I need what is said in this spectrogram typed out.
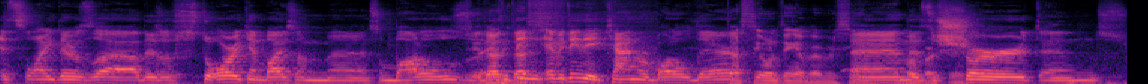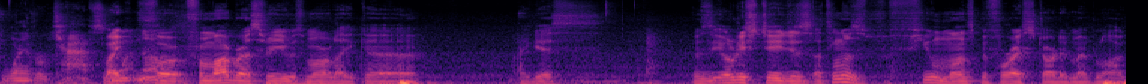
it's like there's uh there's a store you can buy some uh, some bottles, See, that- everything everything they can are bottled there. that's the only thing I've ever seen. and there's a shirt and whatever caps and Like whatnot. for for Ma Brasserie, it was more like, uh, I guess, it was the early stages. I think it was a few months before I started my blog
